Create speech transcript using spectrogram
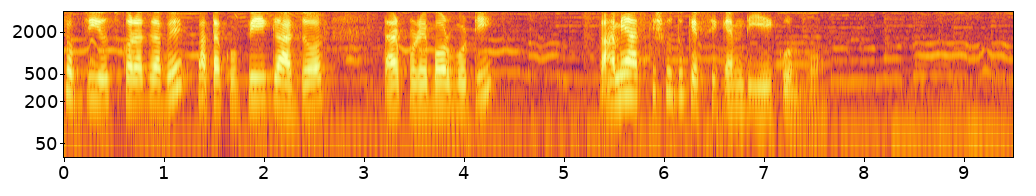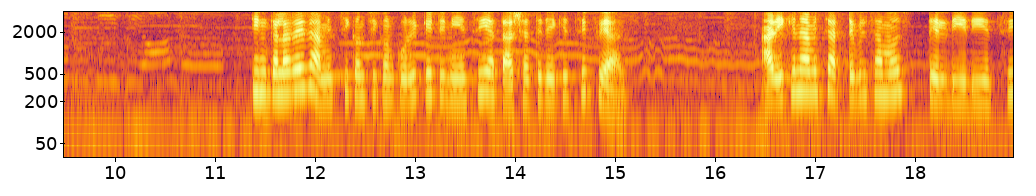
সবজি ইউজ করা যাবে, পাতাকপি, গাজর, তারপরে বরবটি। তো আমি আজকে শুধু ক্যাপসিকাম দিয়েই করব। তিন কালারের আমি চিকন চিকন করে কেটে নিয়েছি আর তার সাথে রেখেছি পেঁয়াজ। আর এখানে আমি চার টেবিল চামচ তেল দিয়ে দিয়েছি।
